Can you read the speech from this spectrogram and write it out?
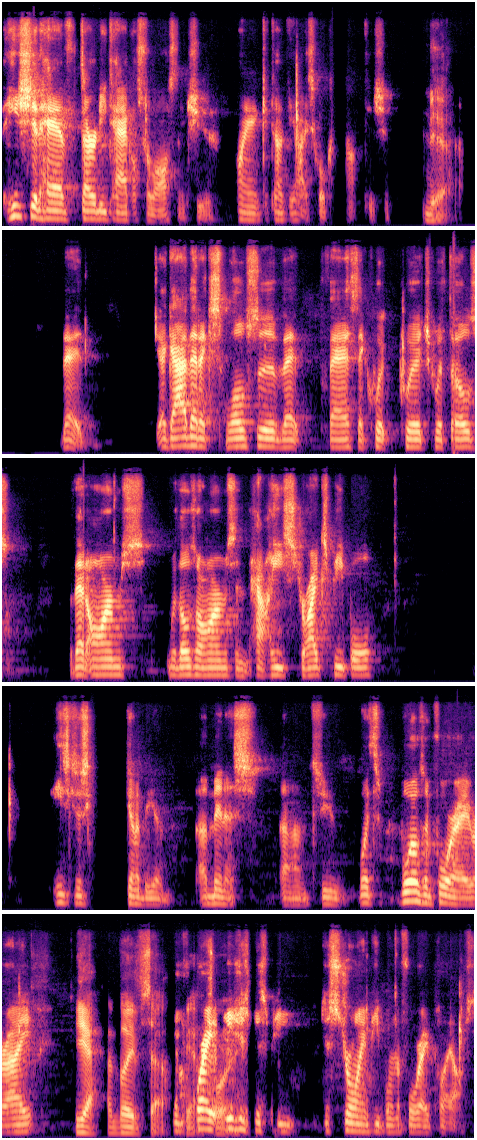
he should have 30 tackles for loss next year playing Kentucky high school competition. Yeah. That a guy that explosive, that fast, that quick twitch with those, with that arms, with those arms, and how he strikes people. He's just going to be a, a menace um, to what's Boyle's in 4A, right? Yeah, I believe so. Yeah, 4A, he just just be destroying people in the 4A playoffs.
